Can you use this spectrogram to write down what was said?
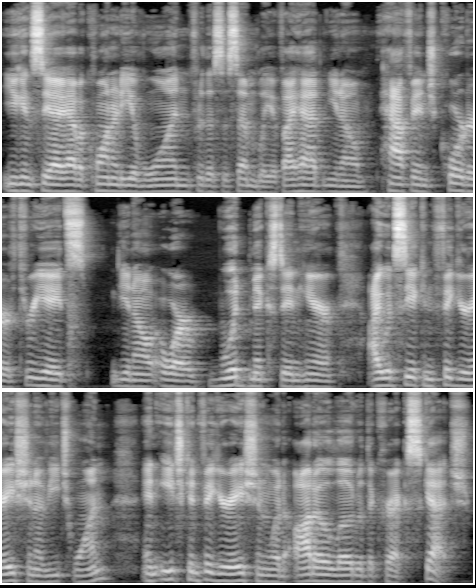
you can see I have a quantity of one for this assembly. If I had, you know, half inch, quarter, three eighths, you know, or wood mixed in here, I would see a configuration of each one, and each configuration would auto load with the correct sketch.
